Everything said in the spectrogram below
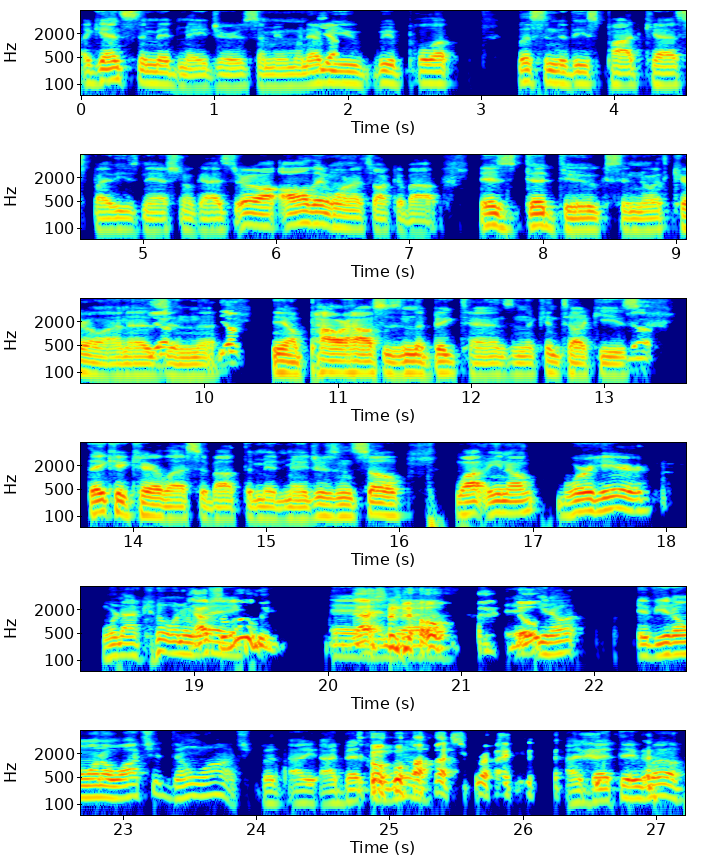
against the mid majors. I mean, whenever yep. you we pull up listen to these podcasts by these national guys. All, all, they want to talk about is the Dukes and North Carolinas yep. and the yep. you know powerhouses in the Big Tens and the Kentuckies. Yep. They could care less about the mid majors, and so while you know we're here, we're not going to. Absolutely. And no, uh, nope. you know, if you don't want to watch it, don't watch. But I, I bet they don't will. Watch, right. I bet they will.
